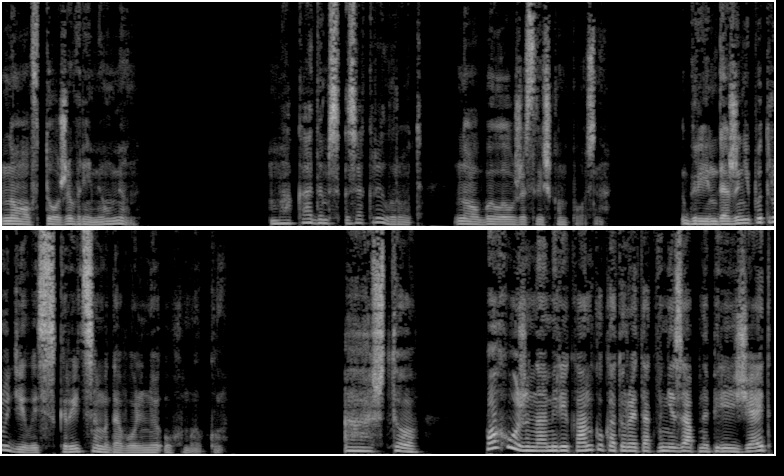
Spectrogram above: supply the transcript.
но в то же время умен. МакАдамс закрыл рот, но было уже слишком поздно. Грин даже не потрудилась скрыть самодовольную ухмылку. «А что, похоже на американку, которая так внезапно переезжает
